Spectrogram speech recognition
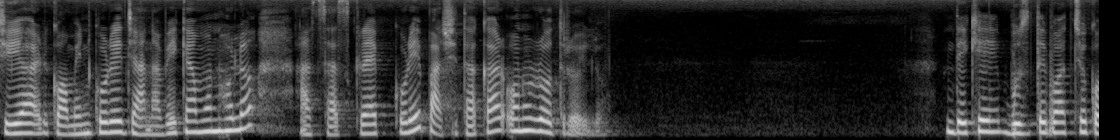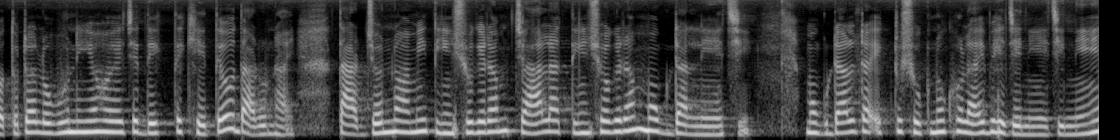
শেয়ার, কমেন্ট করে জানাবে কেমন হলো আর সাবস্ক্রাইব করে পাশে থাকার অনুরোধ রইল। দেখে বুঝতে পারছ কতটা লোভনীয় হয়েছে, দেখতে খেতেও দারুণ হয়। তার জন্য আমি তিনশো গ্রাম চাল আর তিনশো গ্রাম মুগ ডাল নিয়েছি। মুগ ডালটা একটু শুকনো খোলায় ভেজে নিয়েছি, নিয়ে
